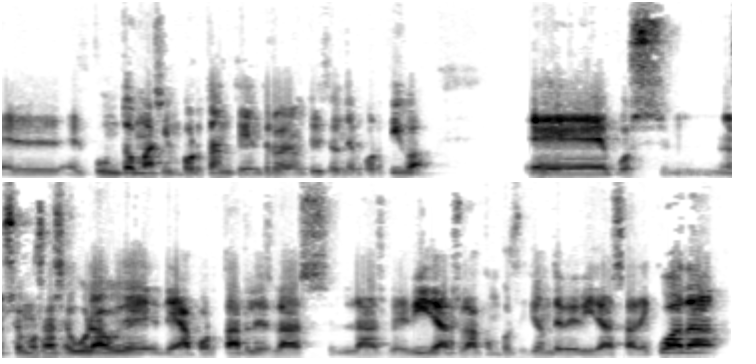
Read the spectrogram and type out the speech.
el, punto más importante dentro de la nutrición deportiva, eh, pues nos hemos asegurado de, aportarles las, bebidas, la composición de bebidas adecuada,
